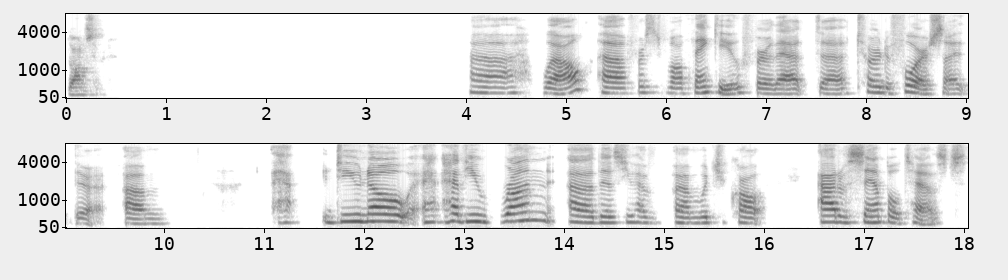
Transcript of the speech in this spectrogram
to answer. Uh, well, uh, first of all, thank you for that uh, tour de force. I, there, um, do you know, have you run uh, this? You have um, what you call out of sample tests,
